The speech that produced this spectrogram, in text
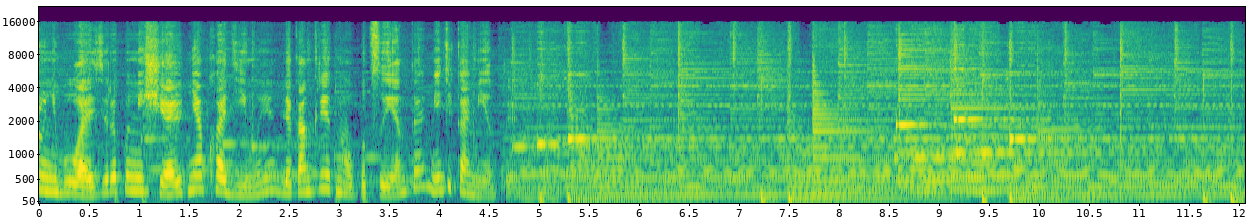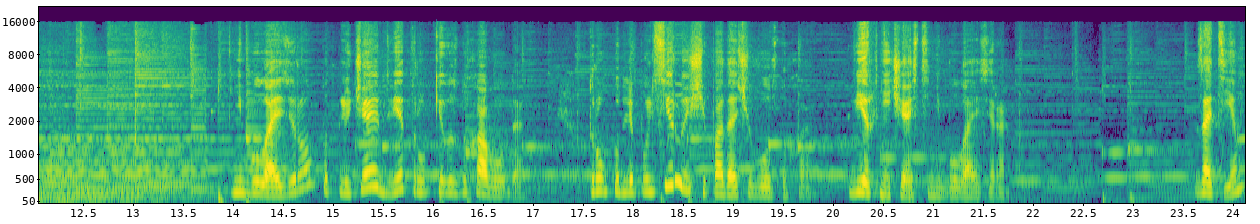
В камеру небулайзера помещают необходимые для конкретного пациента медикаменты. К небулайзеру подключают две трубки воздуховода. Трубку для пульсирующей подачи воздуха в верхней части небулайзера Затем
